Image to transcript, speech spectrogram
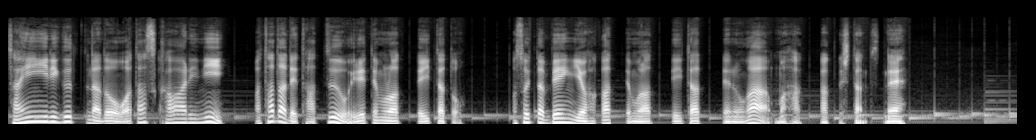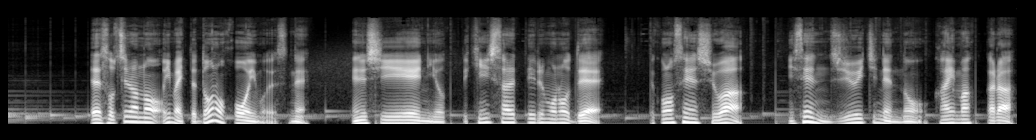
サイン入りグッズなどを渡す代わりに、まあ、ただでタトゥーを入れてもらっていたと、まあ、そういった便宜を図ってもらっていたっていうのが、まあ、発覚したんですね。で、そちらの今言ったどの行為もですね、NCAA によって禁止されているもので、でこの選手は2011年の開幕から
